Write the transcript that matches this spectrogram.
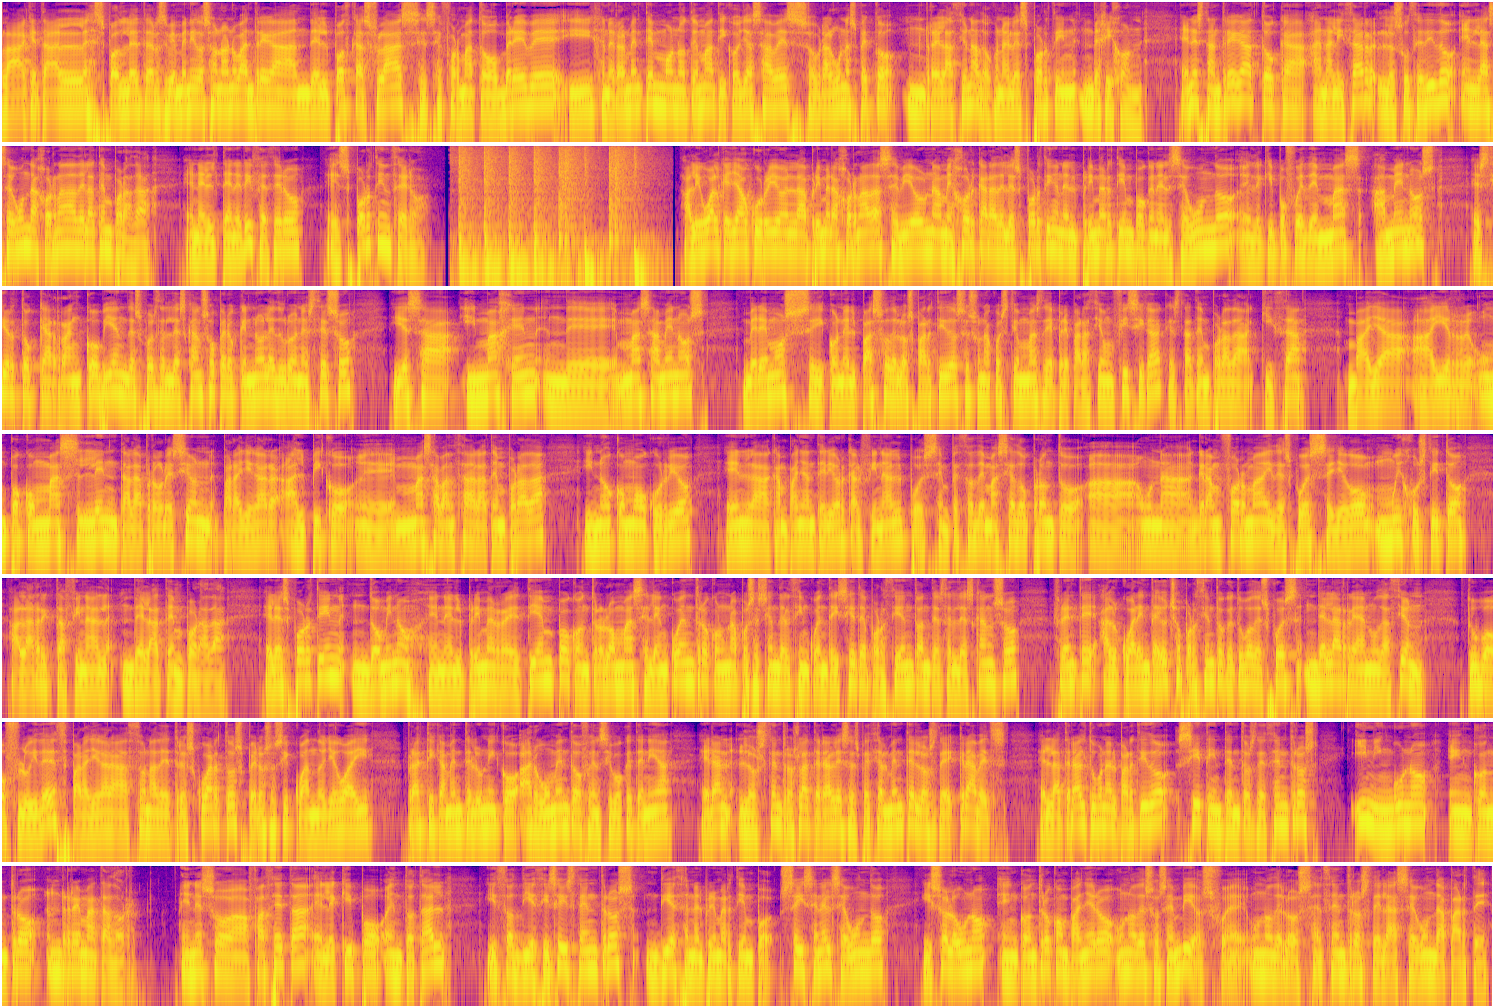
Hola, ¿qué tal Spotletters? Bienvenidos a una nueva entrega del podcast Flash, ese formato breve y generalmente monotemático, ya sabes, sobre algún aspecto relacionado con el Sporting de Gijón. En esta entrega toca analizar lo sucedido en la segunda jornada de la temporada, en el Tenerife 0, Sporting 0. Al igual que ya ocurrió en la primera jornada, se vio una mejor cara del Sporting en el primer tiempo que en el segundo. El equipo fue de más a menos. Es cierto que arrancó bien después del descanso, pero que no le duró en exceso. Y esa imagen de más a menos veremos si con el paso de los partidos es una cuestión más de preparación física, que esta temporada quizá vaya a ir un poco más lenta la progresión para llegar al pico eh, más avanzada la temporada y no como ocurrió en la campaña anterior que al final pues empezó demasiado pronto a una gran forma y después se llegó muy justito a la recta final de la temporada. El Sporting dominó en el primer tiempo, controló más el encuentro con una posesión del 57% antes del descanso frente al 48% que tuvo después de la reanudación. Tuvo fluidez para llegar a la zona de tres cuartos, pero eso sí, cuando llegó ahí prácticamente el único argumento ofensivo que tenía eran los centros laterales, especialmente los de Kravets. El lateral tuvo en el partido siete intentos de centros y ninguno encontró rematador. En esa faceta, el equipo en total hizo 16 centros, 10 en el primer tiempo, 6 en el segundo y solo uno encontró compañero uno de esos envíos. Fue uno de los centros de la segunda parte.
